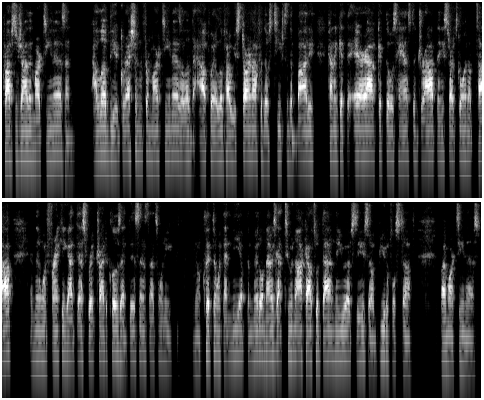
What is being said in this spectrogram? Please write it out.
props to Jonathan Martinez. And I love the aggression from Martinez. I love the output. I love how he's starting off with those teeps to the body, kind of get the air out, get those hands to drop. Then he starts going up top. And then when Frankie got desperate, tried to close that distance, that's when he, you know, clipped him with that knee up the middle. Now he's got two knockouts with that in the UFC. So beautiful stuff by Martinez.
